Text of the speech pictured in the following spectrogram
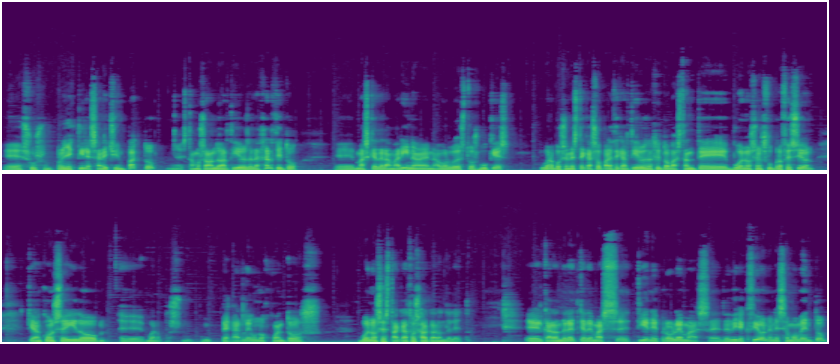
Eh, sus proyectiles han hecho impacto. Estamos hablando de artilleros del ejército, eh, más que de la marina, en a bordo de estos buques. Y bueno, pues en este caso parece que artilleros del ejército bastante buenos en su profesión, que han conseguido, eh, bueno, pues pegarle unos cuantos buenos estacazos al Carondelet. El Carondelet, que además eh, tiene problemas eh, de dirección en ese momento,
